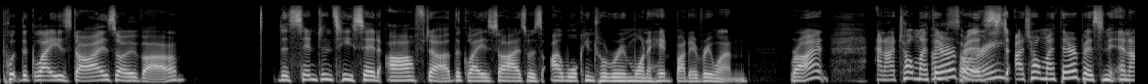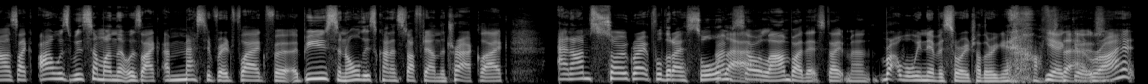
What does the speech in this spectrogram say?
put the glazed eyes over. The sentence he said after the glazed eyes was, "I walk into a room, want to headbutt everyone." Right. And I told my therapist, I told my therapist, and, and I was like, I was with someone that was like a massive red flag for abuse and all this kind of stuff down the track. Like, and I'm so grateful that I saw I'm that. so alarmed by that statement. Right. Well, we never saw each other again after Yeah, that, good. right?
